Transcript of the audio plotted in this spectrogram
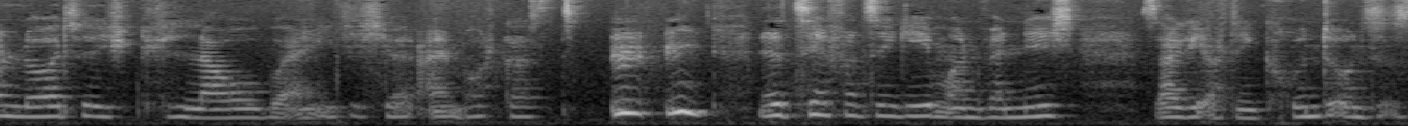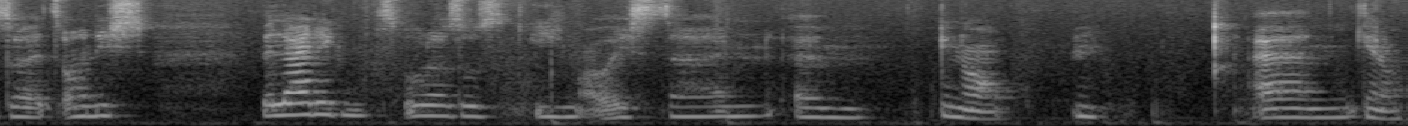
Und Leute, ich glaube eigentlich, ich werde einen Podcast eine 10 von 10 geben. Und wenn nicht, sage ich auch den Grund. Und es soll jetzt auch nicht beleidigend oder so gegen euch sein. Ähm, genau. Ähm, genau.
